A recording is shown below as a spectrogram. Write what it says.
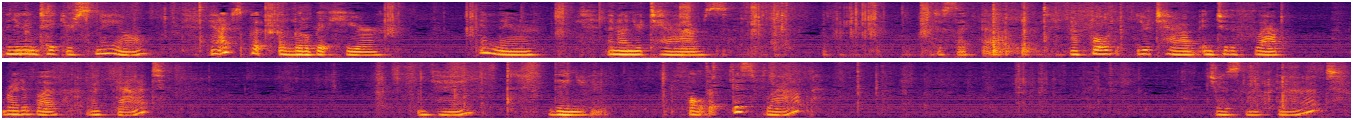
Then you're going to take your snail, and I just put a little bit here, in there, and on your tabs, just like that. Now fold your tab into the flap right above, like that. Okay, then you can fold up this flap just like that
